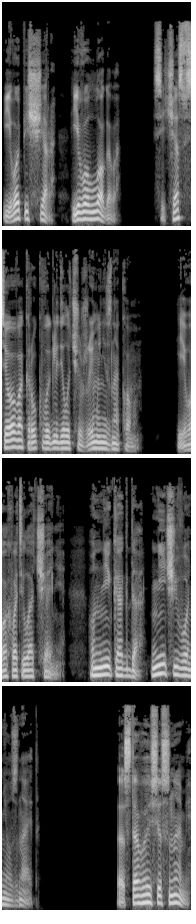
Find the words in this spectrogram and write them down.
его пещера, его логово. Сейчас все вокруг выглядело чужим и незнакомым. Его охватило отчаяние. Он никогда ничего не узнает. «Оставайся с нами»,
